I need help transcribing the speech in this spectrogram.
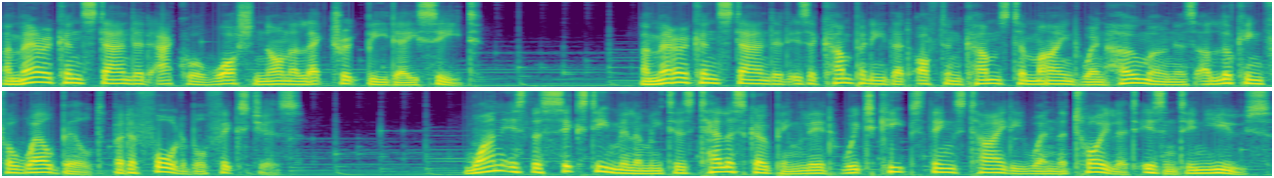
American Standard Aqua Wash Non-Electric Bidet Seat. American Standard is a company that often comes to mind when homeowners are looking for well-built but affordable fixtures. One is the 60mm telescoping lid which keeps things tidy when the toilet isn't in use.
